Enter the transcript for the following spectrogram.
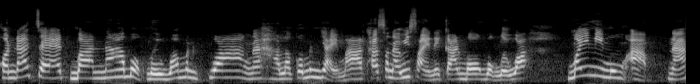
Honda Jazz บานหน้าบอกเลยว่ามันกว้างนะคะ แล้วก็มันใหญ่มากทัศนวิสัยในการมองบอกเลยว่า ไม่มีมุมอับนะ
